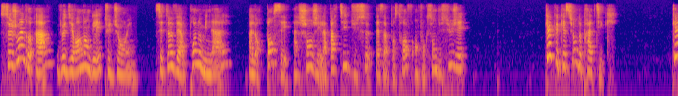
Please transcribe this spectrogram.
Se joindre à veut dire en anglais to join. C'est un verbe pronominal alors pensez à changer la partie du se s en fonction du sujet. Quelques questions de pratique. Quelle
